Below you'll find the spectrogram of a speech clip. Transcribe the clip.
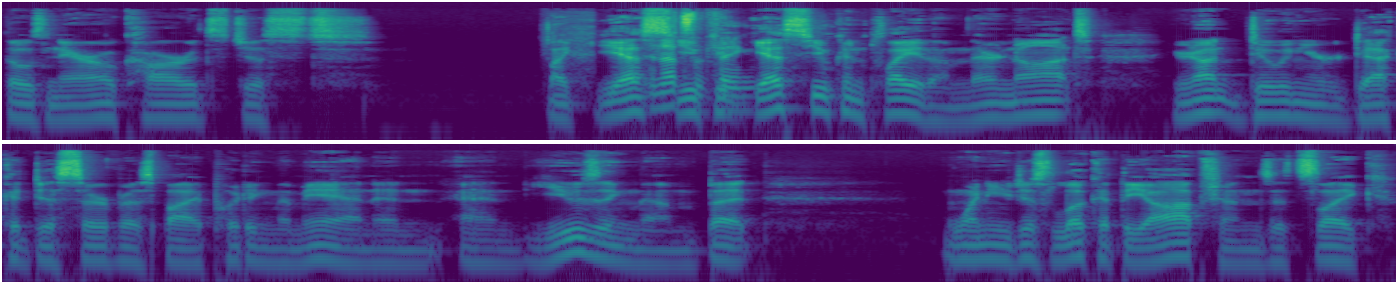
those narrow cards just like yes you can thing. yes you can play them. They're not you're not doing your deck a disservice by putting them in and and using them. But when you just look at the options it's like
